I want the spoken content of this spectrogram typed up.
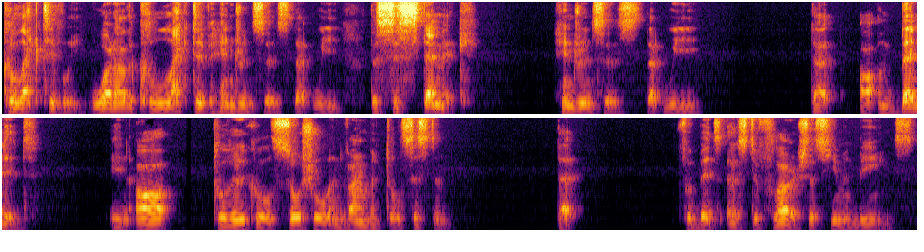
collectively? What are the collective hindrances that we the systemic hindrances that we that are embedded in our political social environmental system that forbids us to flourish as human beings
